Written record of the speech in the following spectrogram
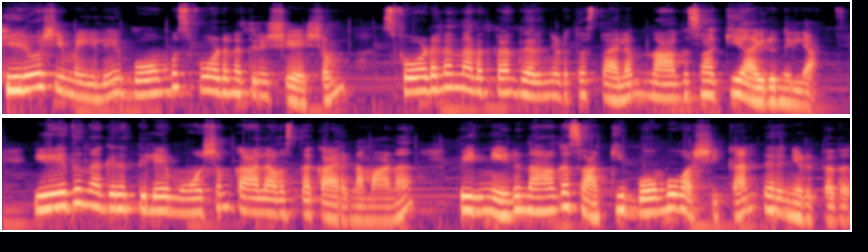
ഹിരോഷിമയിലെ ബോംബ് സ്ഫോടനത്തിനു ശേഷം സ്ഫോടനം നടത്താൻ തിരഞ്ഞെടുത്ത സ്ഥലം നാഗസാക്കി ആയിരുന്നില്ല. ഏത് നഗരത്തിലെ മോശം കാലാവസ്ഥ കാരണമാണ് പിന്നീട് നാഗസാക്കി ബോംബ് വർഷിക്കാൻ തിരഞ്ഞെടുത്തത്?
